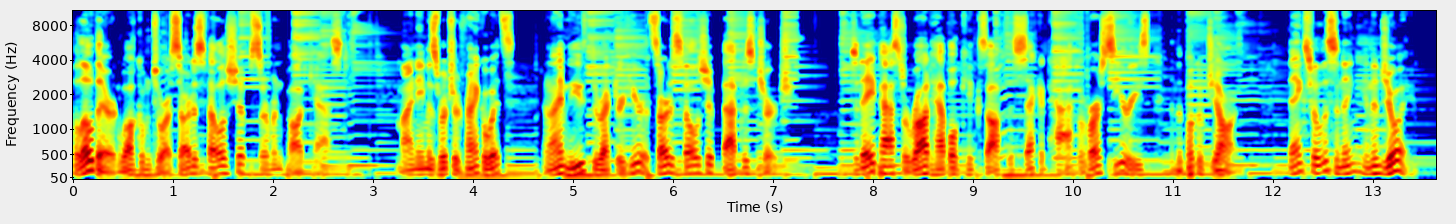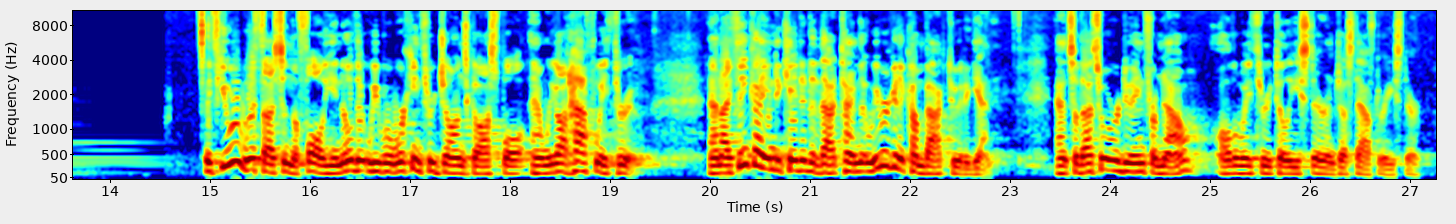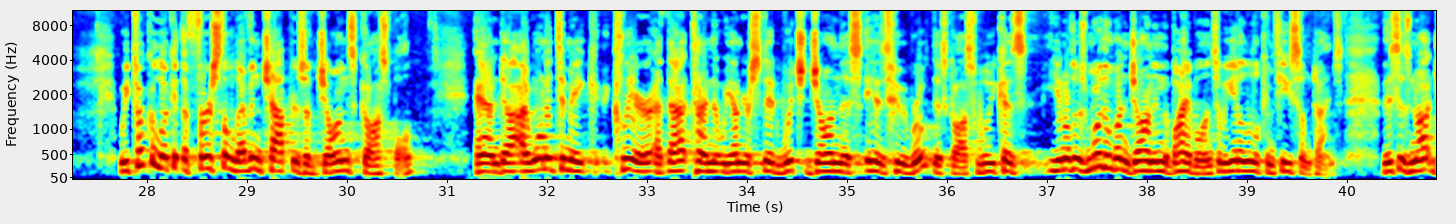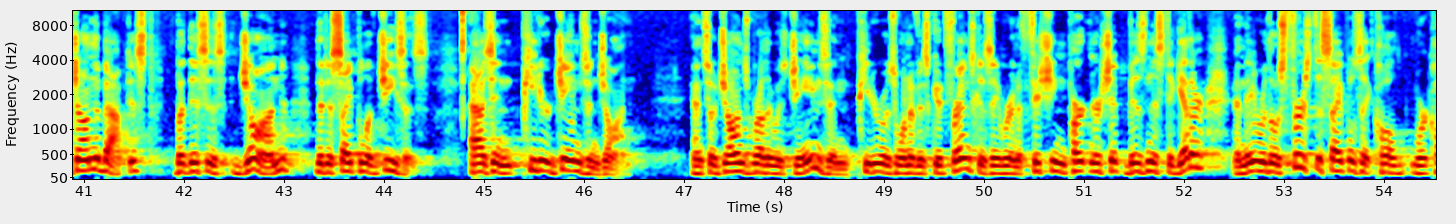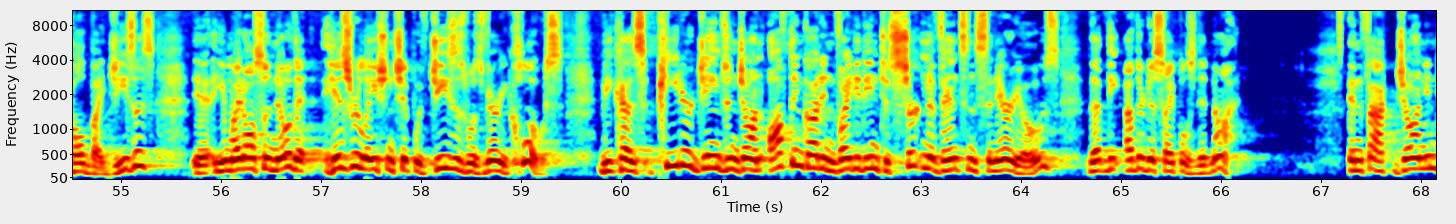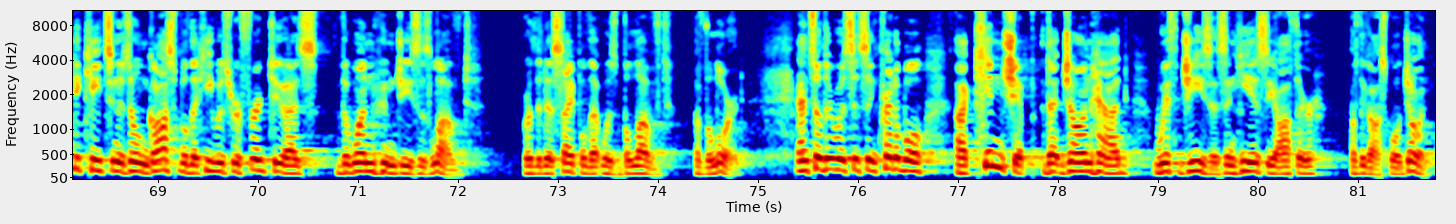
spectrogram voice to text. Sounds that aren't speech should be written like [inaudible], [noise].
Hello there, and welcome to our Sardis Fellowship Sermon Podcast. My name is Richard Frankowitz, and I'm the youth director here at Sardis Fellowship Baptist Church. Today, Pastor Rod Heppel kicks off the second half of our series in the book of John. Thanks for listening and enjoy. If you were with us in the fall, you know that we were working through John's gospel and we got halfway through. And I think I indicated at that time that we were going to come back to it again. And so that's what we're doing from now all the way through till Easter and just after Easter. We took a look at the first 11 chapters of John's Gospel, and uh, I wanted to make clear at that time that we understood which John this is who wrote this Gospel, because, you know, there's more than one John in the Bible, and so we get a little confused sometimes. This is not John the Baptist, but this is John, the disciple of Jesus, as in Peter, James, and John. And so John's brother was James, and Peter was one of his good friends because they were in a fishing partnership business together, and they were those first disciples that called, were called by Jesus. You might also know that his relationship with Jesus was very close because Peter, James, and John often got invited into certain events and scenarios that the other disciples did not. In fact, John indicates in his own gospel that he was referred to as the one whom Jesus loved, or the disciple that was beloved of the Lord. And so there was this incredible uh, kinship that John had with Jesus, and he is the author of the Gospel of John.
